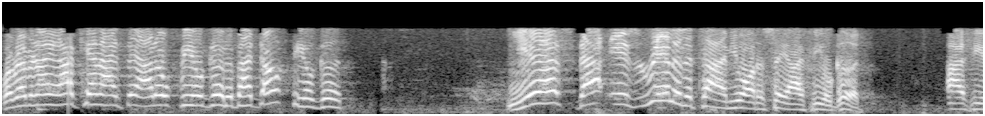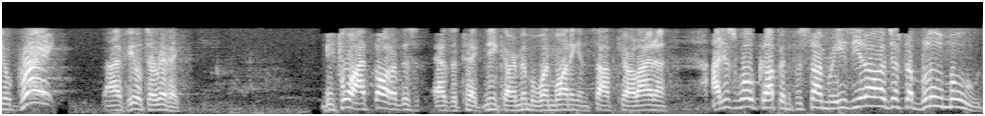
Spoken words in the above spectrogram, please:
Well, Reverend, how can I say I don't feel good if I don't feel good? Yes, that is really the time you ought to say, I feel good. I feel great. I feel terrific. Before I thought of this as a technique, I remember one morning in South Carolina, I just woke up and for some reason, you know, just a blue mood.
